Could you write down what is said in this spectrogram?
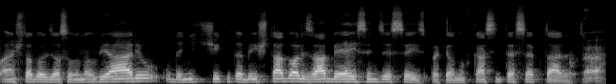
a estadualização do anel viário, o DENIT tinha que também estadualizar a BR-116, para que ela não ficasse interceptada. Ah.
